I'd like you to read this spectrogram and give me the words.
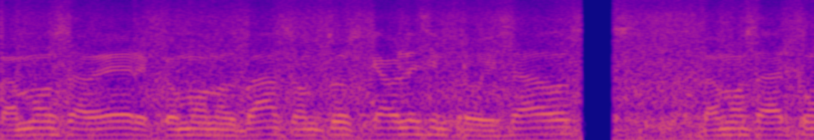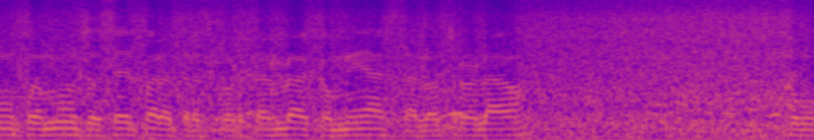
Vamos a ver cómo nos va, son dos cables improvisados. Vamos a ver cómo podemos hacer para transportarlo la comida hasta el otro lado. Como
